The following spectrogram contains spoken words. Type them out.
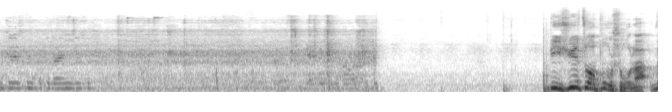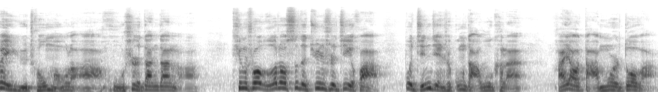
Интересно, это куда они идут? 必须做部署了，未雨绸缪了啊，虎视眈眈了啊！听说俄罗斯的军事计划不仅仅是攻打乌克兰，还要打摩尔多瓦。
